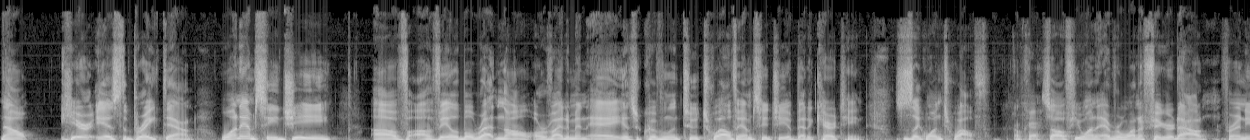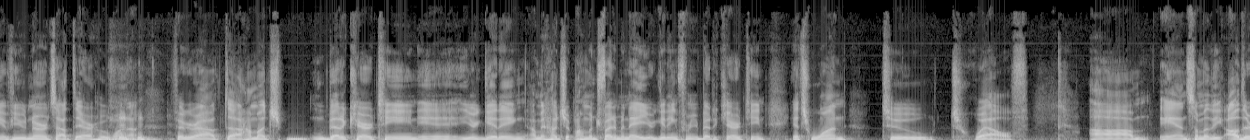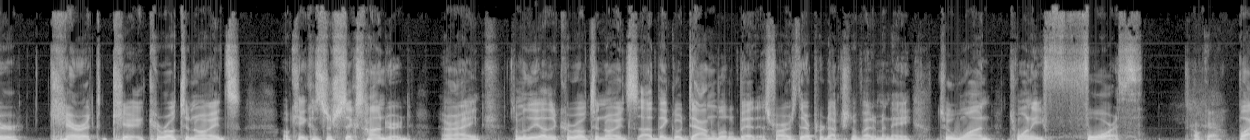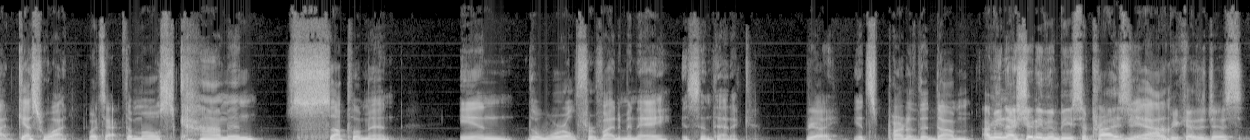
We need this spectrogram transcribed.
Now here is the breakdown: one mcg of available retinol or vitamin A is equivalent to 12 mcg of beta carotene. So it's like one twelfth. Okay. So if you want to ever want to figure it out, for any of you nerds out there who want to figure out uh, how much beta carotene uh, you're getting, I mean how, much- how much vitamin A you're getting from your beta carotene, it's one to twelve. Um, and some of the other carrot ca- carotenoids, okay, because they're 600. All right. Some of the other carotenoids uh, they go down a little bit as far as their production of vitamin A to one twenty fourth. Okay. But guess what? What's that? The most common supplement in the world for vitamin A is synthetic. Really? It's part of the dumb. I mean, I shouldn't even be surprised anymore Yeah. because it just.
